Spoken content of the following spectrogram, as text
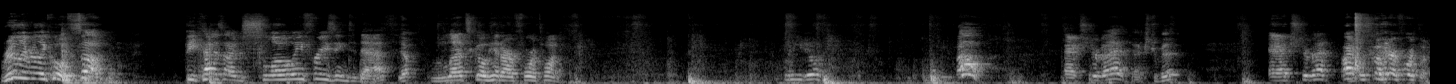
Really, really cool. So, because I'm slowly freezing to death, Yep. let's go hit our fourth one. What are you doing? Oh! Extra bed. Extra bit. Extra bed. All right, let's go hit our fourth one.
